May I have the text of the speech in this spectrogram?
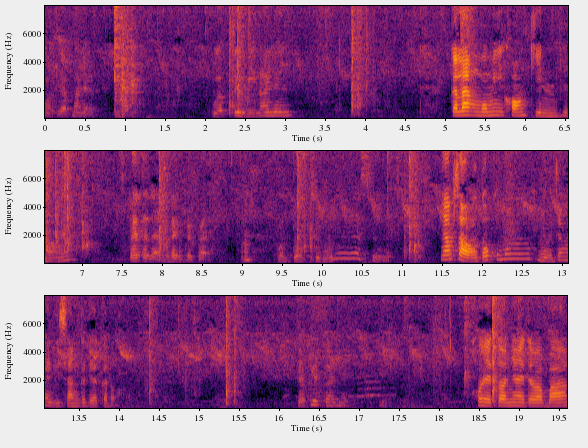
บอกเอือบมาแล้วเอือบตื่นอีกหน้อยนึงกำลังบ่มีของกินพี่น้องไปตลาดมาได้ก็ไปไปฝนตกซึมมือซึมยามเสาร์โต๊ะคุมือมือจังแม่นอีสังกระเดียกระดอกจะเพียรตอนนี้คอยเฮ็ดตอนใหญ่แต่ว่าบาง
